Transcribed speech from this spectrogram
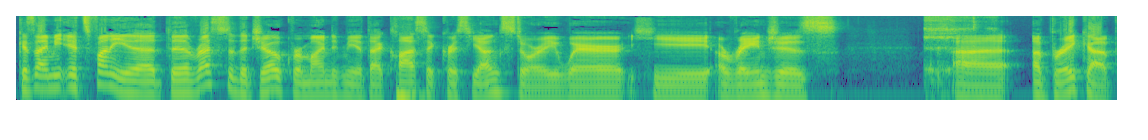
Because I mean, it's funny. Uh, the rest of the joke reminded me of that classic Chris Young story where he arranges uh, a breakup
